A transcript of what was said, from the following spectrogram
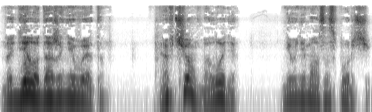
Но дело даже не в этом. А в чем, Володя? Не унимался спорщик.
